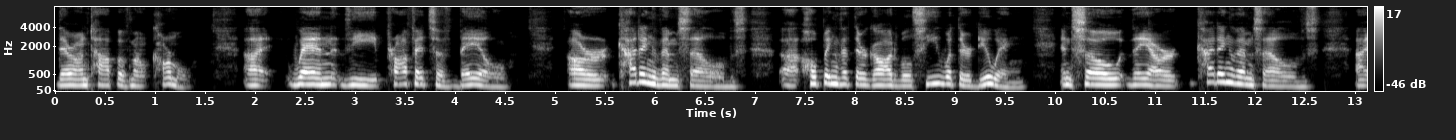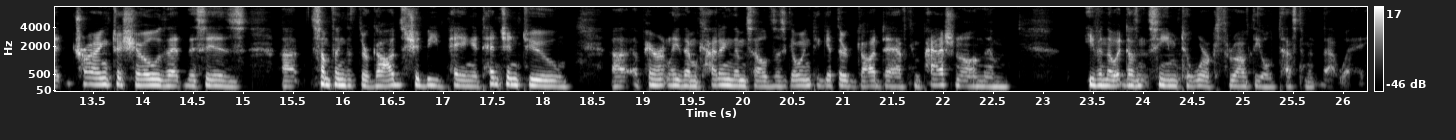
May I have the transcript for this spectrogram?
there on top of Mount Carmel. Uh, when the prophets of Baal are cutting themselves, uh, hoping that their God will see what they're doing. And so they are cutting themselves, uh, trying to show that this is uh, something that their gods should be paying attention to. Uh, apparently, them cutting themselves is going to get their God to have compassion on them, even though it doesn't seem to work throughout the Old Testament that way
